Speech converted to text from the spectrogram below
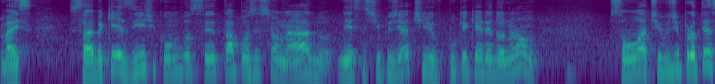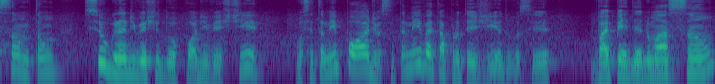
mas saiba que existe como você está posicionado nesses tipos de ativo, porque querendo ou não, são ativos de proteção. Então, se o grande investidor pode investir, você também pode, você também vai estar protegido. Você vai perder uma ação,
